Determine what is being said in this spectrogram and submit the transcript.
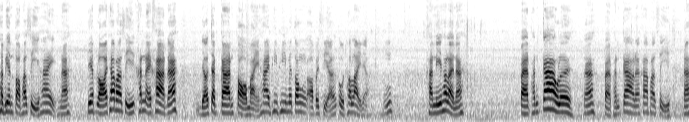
ทะเบียนต่อภาษีให้นะ เรียบร้อยถ้าภาษีคันไหนขาดนะ เดี๋ยวจัดการต่อใหม่ให้พี่ๆ ไม่ต้องเอาไปเสียโอ้เท่าไหร่เนี่ยหืม คันนี้เท่าไหร่นะ8,900เลยนะ8,900นะค่าภาษีนะ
